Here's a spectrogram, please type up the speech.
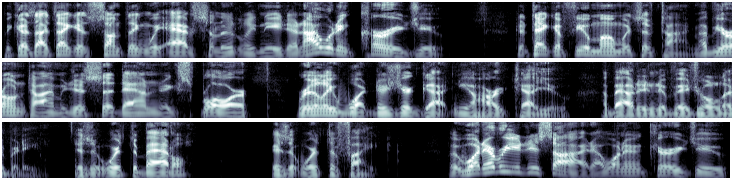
because I think it's something we absolutely need. And I would encourage you to take a few moments of time, of your own time, and just sit down and explore really what does your gut and your heart tell you about individual liberty? Is it worth the battle? Is it worth the fight? But whatever you decide, I want to encourage you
